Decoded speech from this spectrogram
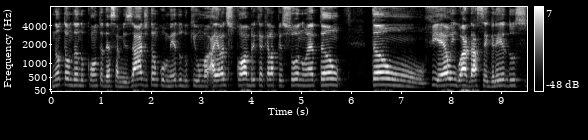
não estão dando conta dessa amizade, estão com medo do que uma. Aí ela descobre que aquela pessoa não é tão tão fiel em guardar segredos,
